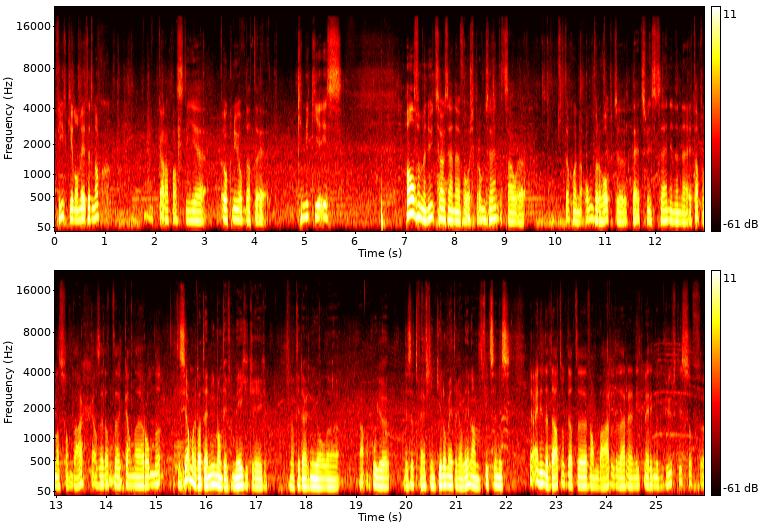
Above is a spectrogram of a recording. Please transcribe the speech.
Vier kilometer nog. Carapaz die eh, ook nu op dat eh, knikje is. Halve minuut zou zijn eh, voorsprong zijn. Dat zou eh, toch een onverhoopte tijdswinst zijn in een eh, etappe als vandaag. Als hij dat kan ronden. Het is jammer dat hij niemand heeft meegekregen. En Dat hij daar nu al eh ja, een goede is het, 15 kilometer alleen aan het fietsen is. Ja, en inderdaad ook dat eh, Van Baarle daar niet meer in de buurt is. Of, eh,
